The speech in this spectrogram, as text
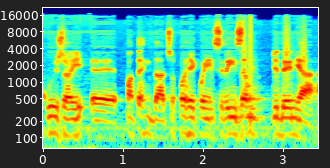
cuja é, paternidade só foi reconhecida em exame de DNA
